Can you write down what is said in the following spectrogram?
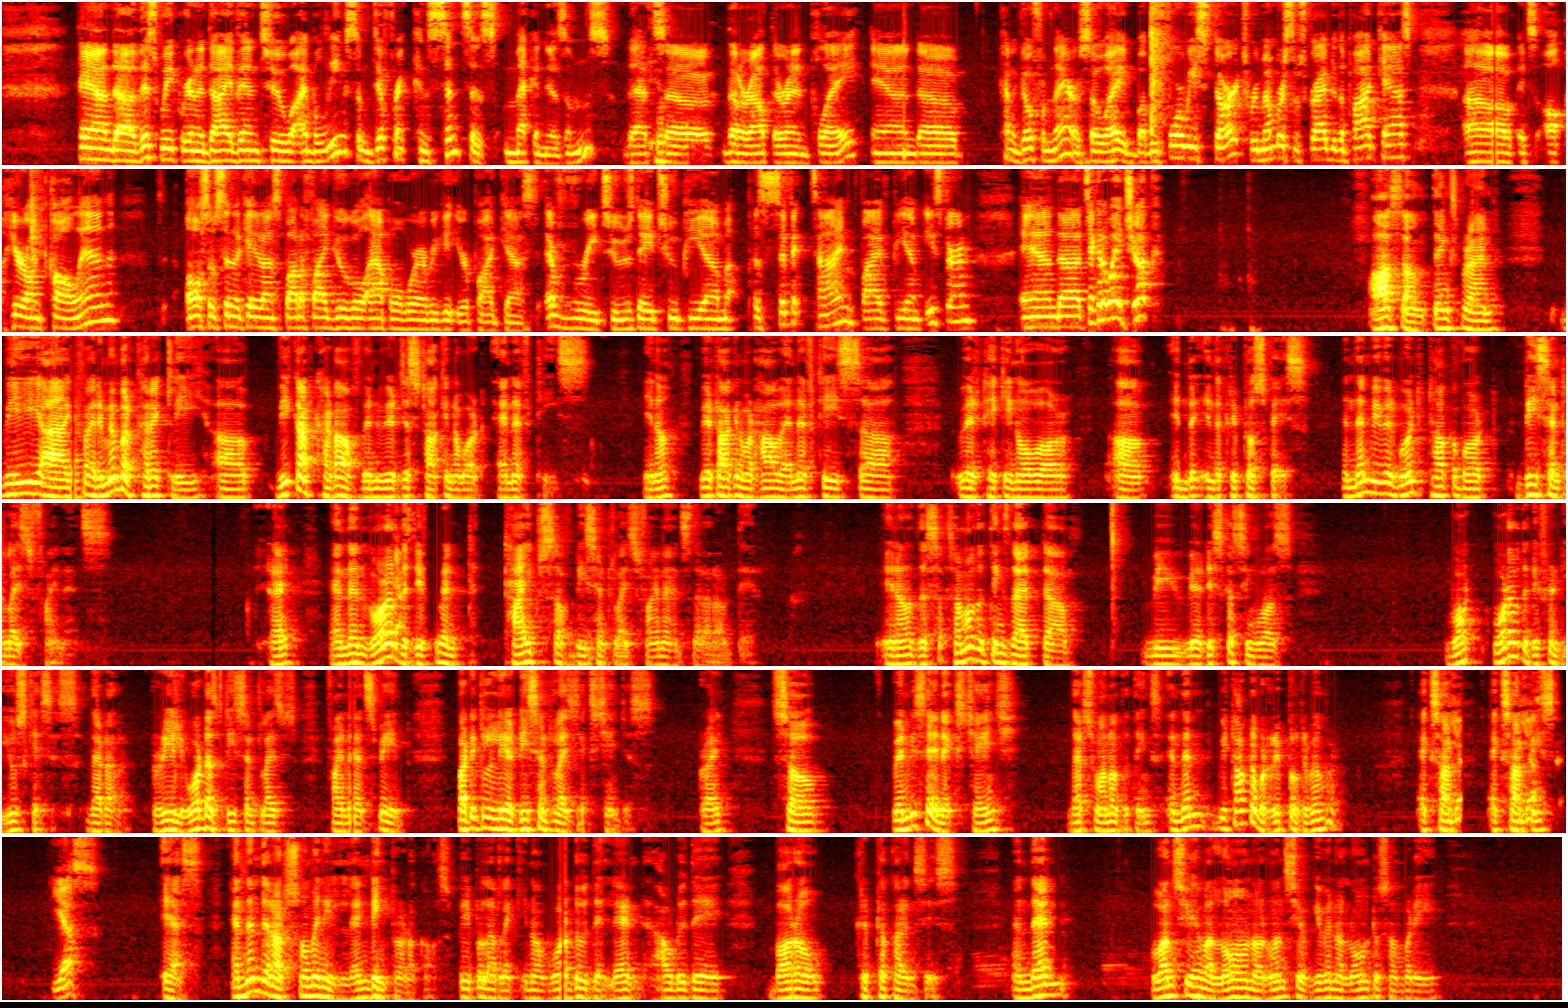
And uh, this week we're going to dive into, I believe, some different consensus mechanisms that uh, that are out there and in play, and uh, kind of go from there. So, hey, but before we start, remember subscribe to the podcast. Uh, it's all, here on Callin, also syndicated on Spotify, Google, Apple, wherever you get your podcast. Every Tuesday, 2 p.m. Pacific time, 5 p.m. Eastern. And uh, take it away, Chuck. Awesome. Thanks, Brian. We, uh, if I remember correctly, uh, we got cut off when we were just talking about NFTs. You know, we were talking about how NFTs uh, were taking over uh, in the in the crypto space, and then we were going to talk about decentralized finance, right? And then what are yes. the different types of decentralized finance that are out there? You know, the, some of the things that uh, we were discussing was what what are the different use cases that are really what does decentralized finance mean? Particularly a decentralized exchanges right? So when we say an exchange that's one of the things. And then we talked about ripple remember? Xr xrps yes. yes. Yes and then there are so many lending protocols people are like you know what do they lend how do they borrow cryptocurrencies and then once you have a loan or once you have given a loan to somebody,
